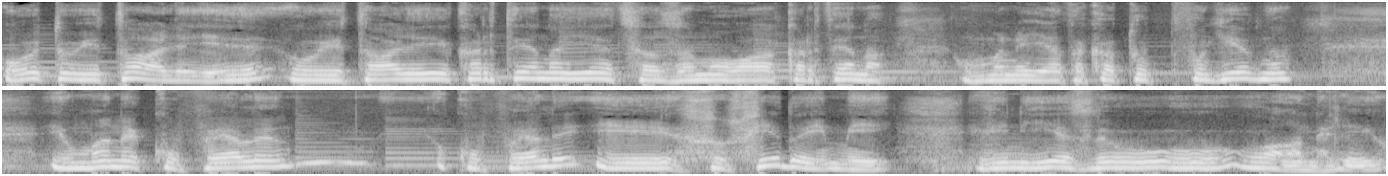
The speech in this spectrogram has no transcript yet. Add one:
От у Італії, у Італії картина є, це зимова картина. У мене є така тут подібна. І в мене купили, купили, і сусід мій, він їздив у Англію.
